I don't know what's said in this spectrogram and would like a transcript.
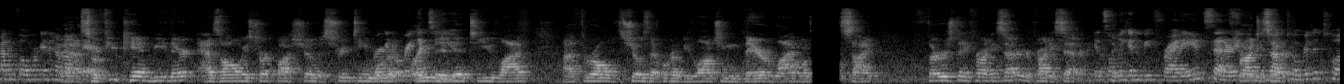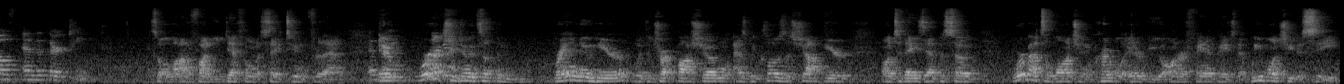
kind of fun we're going to have Yeah, out so if you can't be there, as always, Truck Boss Show, the street team, We're we're, gonna bring bring the you. event to you live uh, through all the shows that we're going to be launching there live on site Thursday, Friday, Saturday, or Friday, Saturday. it's only going to be Friday and Saturday, Friday, which is Saturday. October the 12th and the 13th. So a lot of fun. You definitely want to stay tuned for that. That's and right. we're actually doing something brand new here with the Truck Boss Show. As we close the shop here on today's episode, we're about to launch an incredible interview on our fan page that we want you to see.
